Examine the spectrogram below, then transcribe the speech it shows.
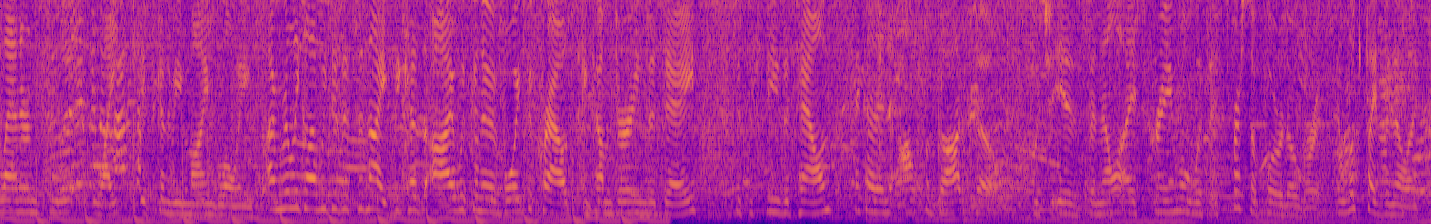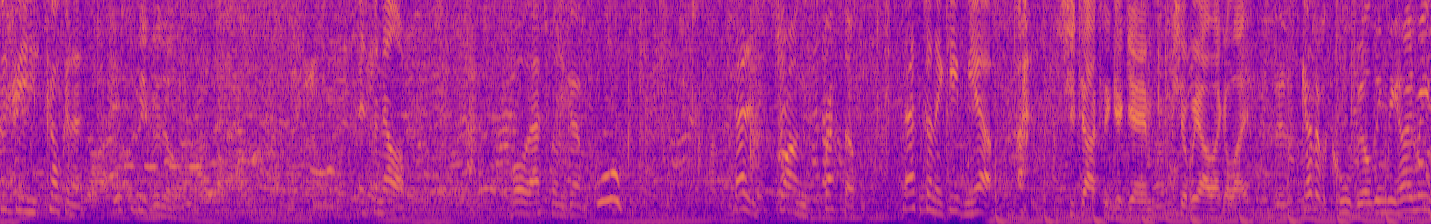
lanterns lit light. It's going to be mind blowing. I'm really glad we did this tonight because I was going to avoid the crowds and come during the day just to see the town. I got an affogato, which is vanilla ice cream with espresso poured over it. It looks like vanilla. It could be coconut. It's supposed to be vanilla. It's vanilla. Oh, that's really good. Woo. That is strong espresso. That's going to keep me up. She talks a good game. She'll be out like a light. This is kind of a cool building behind me.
